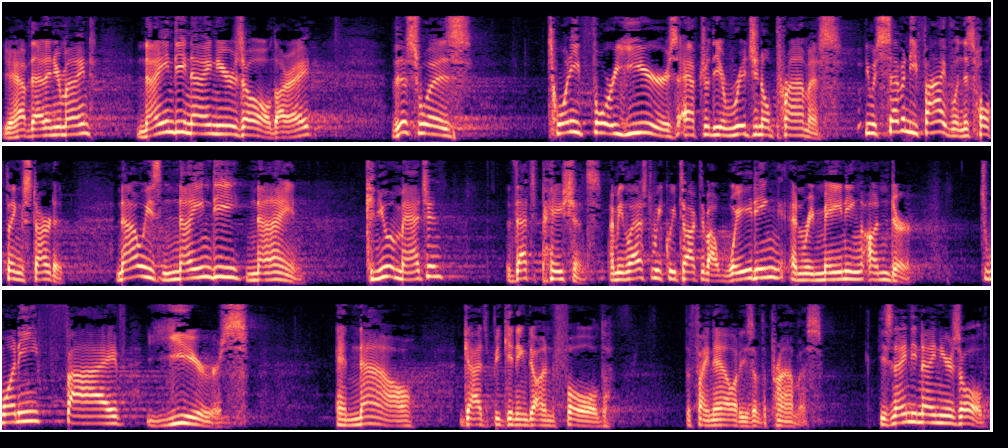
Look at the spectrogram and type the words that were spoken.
You have that in your mind? 99 years old, alright? This was 24 years after the original promise. He was 75 when this whole thing started. Now he's 99. Can you imagine? That's patience. I mean, last week we talked about waiting and remaining under. 25 years. And now God's beginning to unfold the finalities of the promise. He's 99 years old.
